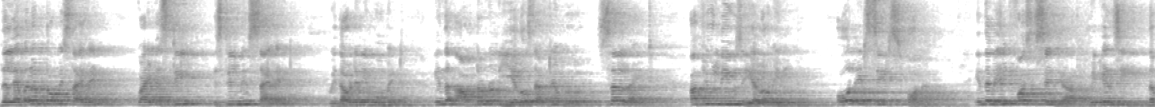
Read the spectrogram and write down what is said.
The laburnum top is silent quite still still means silent without any movement in the afternoon yellow september sunlight. A few leaves yellowing all its seeds fallen. In the very first stanza we can see the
